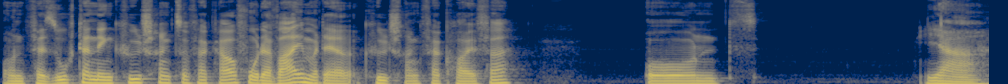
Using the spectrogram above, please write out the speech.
und versucht dann den Kühlschrank zu verkaufen oder war immer der Kühlschrankverkäufer und ja,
